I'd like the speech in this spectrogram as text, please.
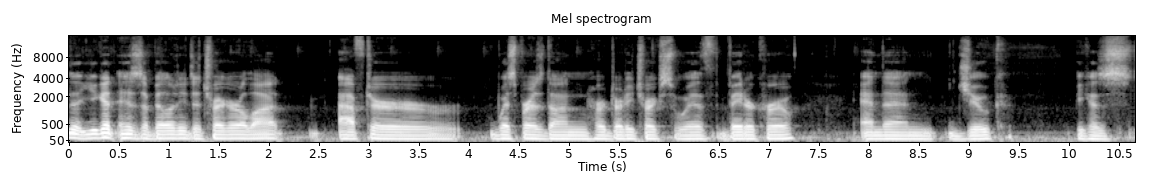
You get his ability to trigger a lot after Whisper has done her dirty tricks with Vader crew, and then Juke, because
